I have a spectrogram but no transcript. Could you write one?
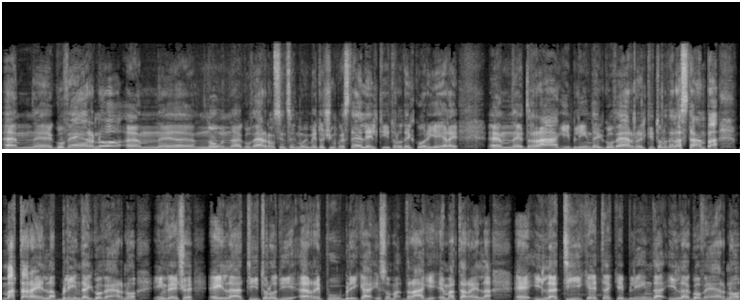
um, governo, non governo senza il Movimento 5 Stelle, il titolo del Corriere, Draghi blinda il governo, il titolo della stampa, Mattarella blinda il governo, invece è il titolo di Repubblica, insomma Draghi e Mattarella è il ticket che blinda il governo,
